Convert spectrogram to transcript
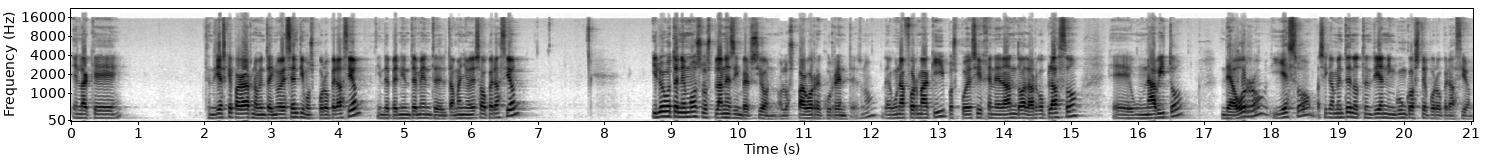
en la que tendrías que pagar 99 céntimos por operación, independientemente del tamaño de esa operación, y luego tenemos los planes de inversión o los pagos recurrentes. De alguna forma aquí pues puedes ir generando a largo plazo eh, un hábito de ahorro y eso básicamente no tendría ningún coste por operación.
